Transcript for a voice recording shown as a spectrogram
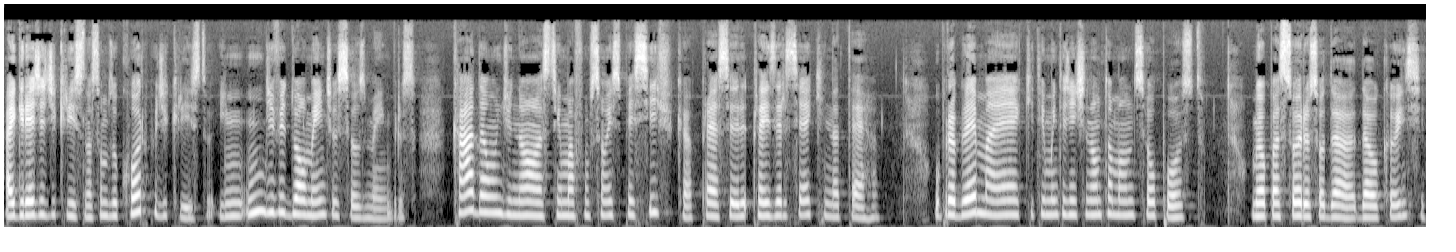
a igreja de Cristo, nós somos o corpo de Cristo, e individualmente os seus membros. Cada um de nós tem uma função específica para exercer aqui na terra. O problema é que tem muita gente não tomando seu posto. O meu pastor, eu sou da, da Alcance,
